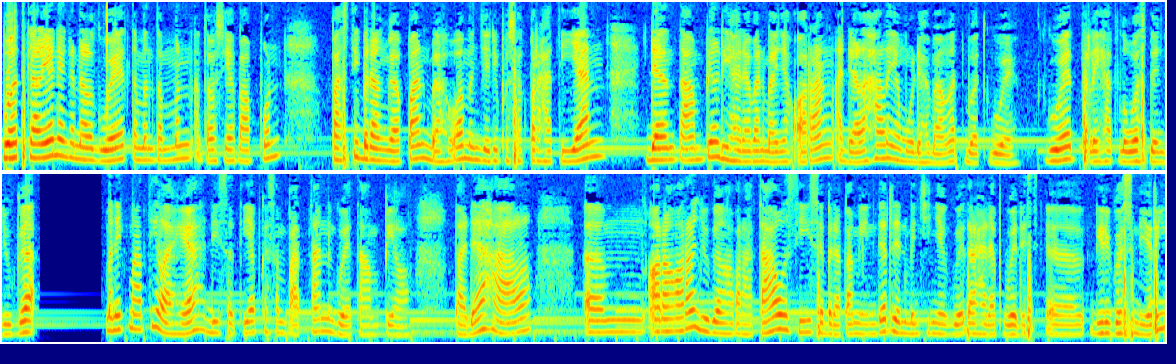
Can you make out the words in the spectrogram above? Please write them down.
Buat kalian yang kenal gue, teman-teman atau siapa pun, pasti beranggapan bahwa menjadi pusat perhatian dan tampil di hadapan banyak orang adalah hal yang mudah banget buat gue. Gue terlihat luas dan juga menikmati lah ya di setiap kesempatan gue tampil. Padahal orang orang-orang juga nggak pernah tahu sih seberapa minder dan bencinya gue terhadap gue uh, diri gue sendiri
